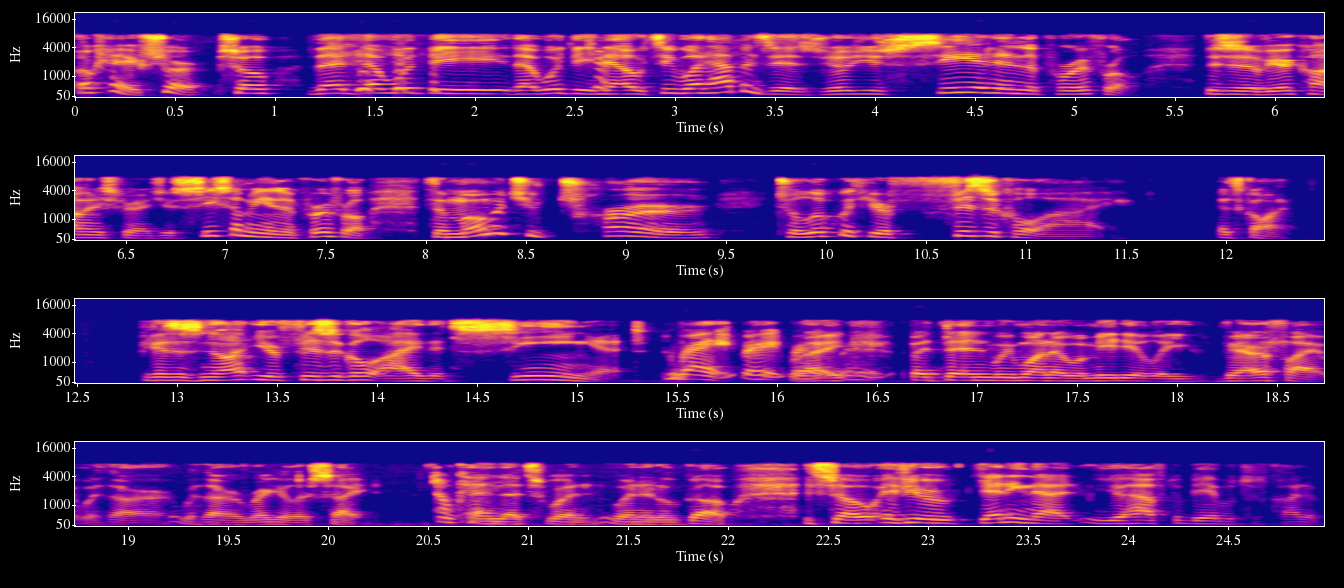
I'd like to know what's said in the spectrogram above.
Okay, sure. So that that would be that would be now. See, what happens is you know, you see it in the peripheral. This is a very common experience. You see something in the peripheral. The moment you turn to look with your physical eye, it's gone, because it's not your physical eye that's seeing it, Right, right, right, right? right. But then we want to immediately verify it with our with our regular sight. Okay. And that's when when it'll go. So if you're getting that, you have to be able to kind of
